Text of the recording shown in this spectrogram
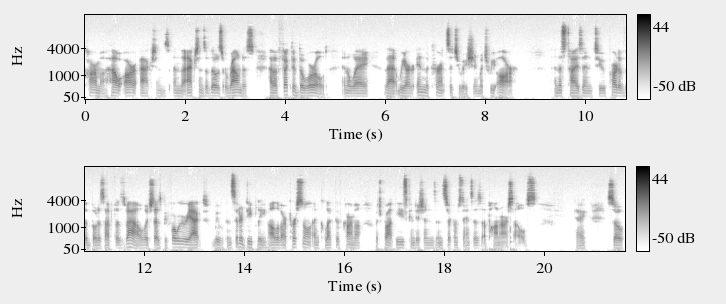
karma, how our actions and the actions of those around us have affected the world in a way that we are in the current situation which we are. And this ties into part of the Bodhisattva's vow, which says, Before we react, we will consider deeply all of our personal and collective karma which brought these conditions and circumstances upon ourselves. Okay? So,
